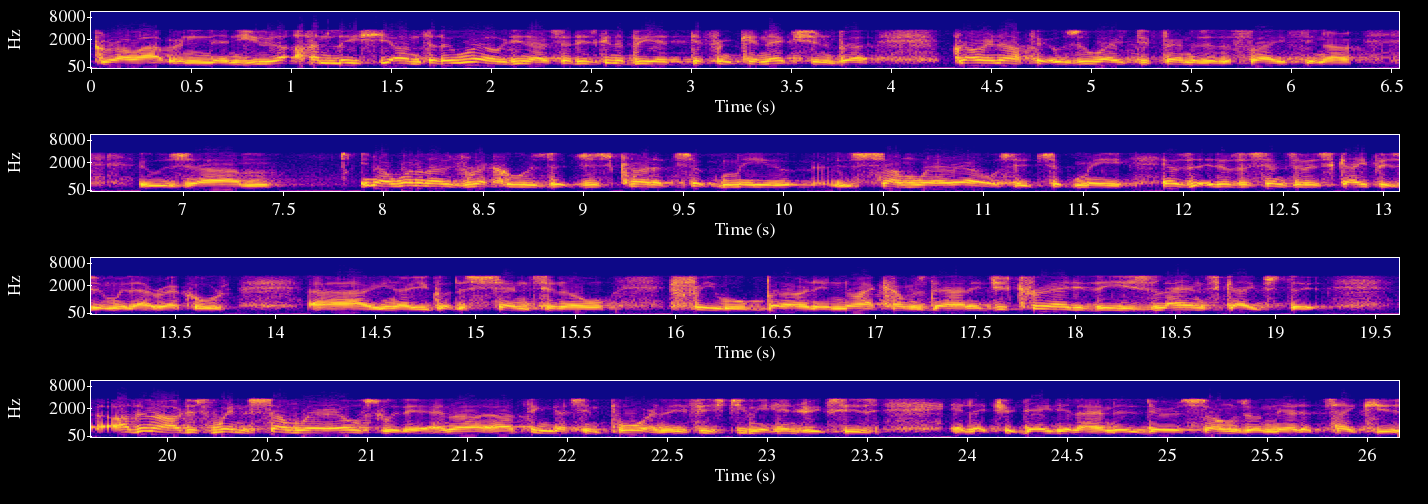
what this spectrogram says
grow up, and, and you unleash it onto the world. You know, so there's going to be a different connection. But growing up, it was always Defenders of the Faith. You know, it was. Um, you know, one of those records that just kind of took me somewhere else. It took me, there was, was a sense of escapism with that record. Uh, you know, you've got the Sentinel, Freewheel Burning, Night Comes Down. It just created these landscapes that, I don't know, I just went somewhere else with it. And I, I think that's important. If it's Jimi Hendrix's Electric Ladyland, there are songs on there that take you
